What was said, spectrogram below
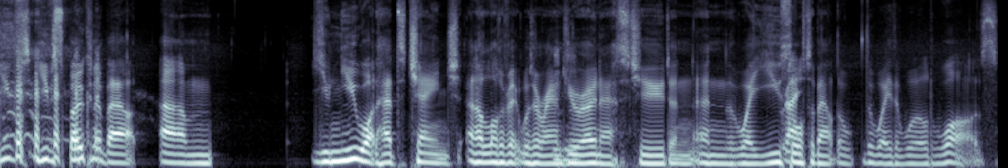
You've you've spoken about um, you knew what had to change, and a lot of it was around Mhm. your own attitude and and the way you Right. thought about the the way the world was.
